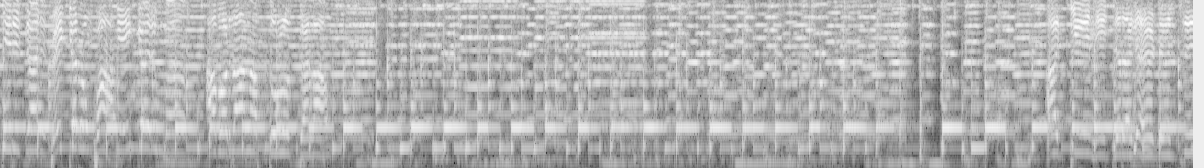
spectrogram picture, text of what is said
படுத்திருக்காரு படுத்திருக்காரு வைக்கிறோம் பா கேட்கருமா அவர்தான் அப்துல் கலாம். அக்கினி சிறகடிச்சு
